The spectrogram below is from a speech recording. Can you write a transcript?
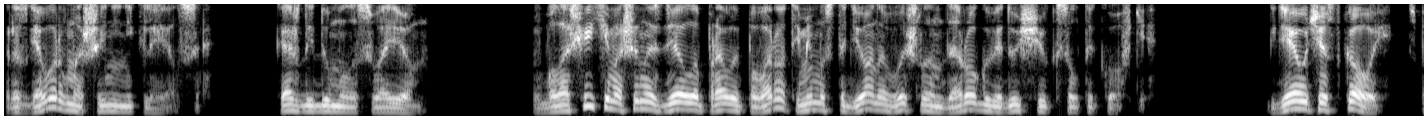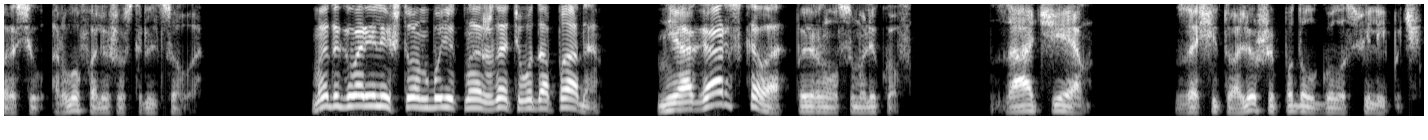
Разговор в машине не клеился. Каждый думал о своем. В Балашихе машина сделала правый поворот и мимо стадиона вышла на дорогу, ведущую к Салтыковке. «Где участковый?» — спросил Орлов Алешу Стрельцова. «Мы договорились, что он будет нас ждать у водопада». «Ниагарского?» — повернулся Малюков. «Зачем?» — в защиту Алеши подал голос Филиппыч.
